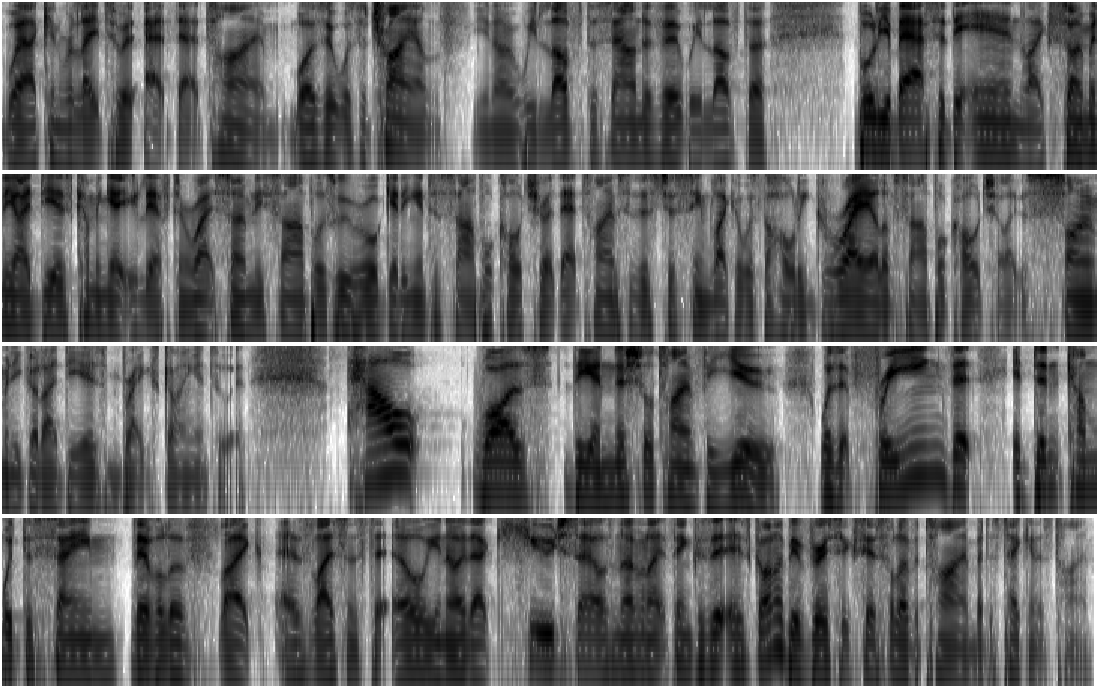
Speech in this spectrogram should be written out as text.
way I can relate to it at that time was it was a triumph. You know, we loved the sound of it. We loved the bass at the end, like so many ideas coming at you left and right, so many samples. We were all getting into sample culture at that time, so this just seemed like it was the holy grail of sample culture. Like there's so many good ideas and breaks going into it. How was the initial time for you? Was it freeing that it didn't come with the same level of like as License to ill, you know, that huge sales and overnight thing? Because it has gone to be very successful over time, but it's taken its time.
